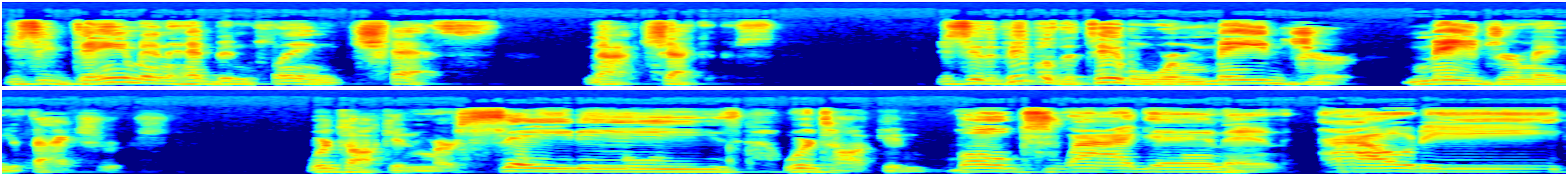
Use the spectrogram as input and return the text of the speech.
You see, Damon had been playing chess, not checkers. You see, the people at the table were major, major manufacturers. We're talking Mercedes, we're talking Volkswagen and Audi,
